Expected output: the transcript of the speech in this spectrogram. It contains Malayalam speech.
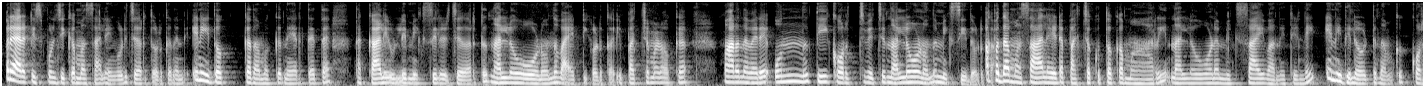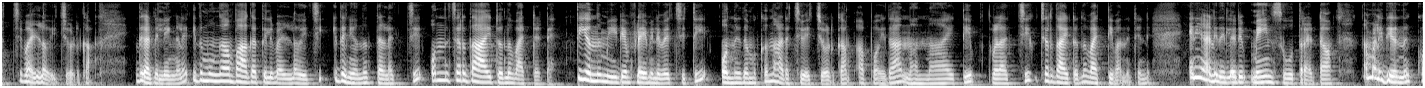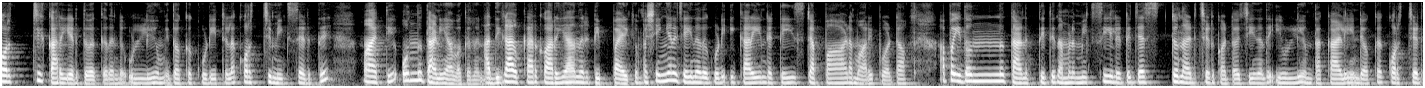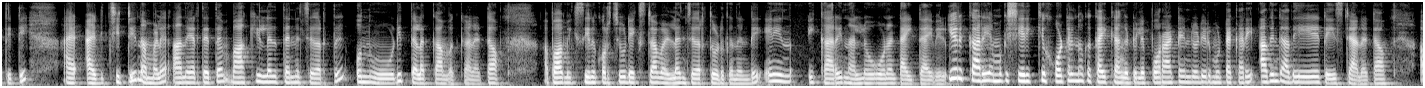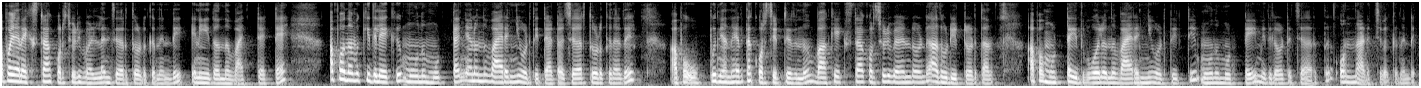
ഒരു അര ടീസ്പൂൺ ചിക്കൻ മസാലയും കൂടി ചേർത്ത് കൊടുക്കുന്നുണ്ട്. ഇനി ഇതൊക്കെ നമുക്ക് നേരത്തെ തക്കാളി ഉള്ളി മിക്സിയിൽ ചേർത്ത് നല്ലോണം ഒന്ന് വയറ്റി കൊടുക്കുക ഈ പച്ചമണമൊക്കെ മാറുന്നവരെ ഒന്ന് തീ കുറച്ച് വെച്ച് നല്ലോണം ഒന്ന് മിക്സ് ചെയ്ത് കൊടുക്കുക. അപ്പോൾ ഇതാ മസാലയുടെ പച്ചക്കുത്തൊക്കെ മാറി നല്ലോണം മിക്സായി വന്നിട്ടുണ്ട്. ഇനി ഇതിലോട്ട് നമുക്ക് കുറച്ച് വെള്ളം ഒഴിച്ചു കൊടുക്കാം. ഇത് കണ്ടില്ലേ നിങ്ങൾ ഇത് മുങ്ങാൻ പാകത്തിൽ വെള്ളം ഒഴിച്ച് ഇതിനെ ഒന്ന് തിളച്ച് ഒന്ന് ചെറുതായിട്ടൊന്ന് വറ്റട്ടെ. തീ ഒന്ന് മീഡിയം ഫ്ലെയിമിൽ വെച്ചിട്ട് ഒന്ന് ഇത് നമുക്കൊന്ന് അടച്ച് വെച്ച് കൊടുക്കാം. അപ്പോൾ ഇതാ നന്നായിട്ട് വിളച്ച് ചെറുതായിട്ടൊന്ന് വറ്റി വന്നിട്ടുണ്ട്. ഇനിയാണ് ഇതിലൊരു മെയിൻ സൂത്രം കേട്ടോ. നമ്മളിതിൽ നിന്ന് കുറച്ച് കറി എടുത്ത് വെക്കുന്നുണ്ട്. ഉള്ളിയും ഇതൊക്കെ കൂടിയിട്ടുള്ള കുറച്ച് മിക്സ് എടുത്ത് മാറ്റി ഒന്ന് തണിയാൻ വെക്കുന്നുണ്ട്. അധികം ആൾക്കാർക്കും അറിയാവുന്നൊരു ടിപ്പായിരിക്കും പക്ഷേ ഇങ്ങനെ ചെയ്യുന്നത് കൂടി ഈ കറീന്റെ ടേസ്റ്റ് അപ്പാടെ മാറിപ്പോട്ടോ അപ്പോൾ ഇതൊന്ന് തണുത്തിട്ട് നമ്മൾ മിക്സിയിലിട്ട് ജസ്റ്റ് ഒന്ന് അടിച്ചെടുക്കും കേട്ടോ ചെയ്യുന്നത്. ഈ ഉള്ളിയും തക്കാളിന്റെ ഒക്കെ കുറച്ചെടുത്തിട്ട് അടിച്ചിട്ട് നമ്മൾ ആ നേരത്തെ ബാക്കിയുള്ളത് തന്നെ ചേർത്ത് ഒന്നുകൂടി തിളക്കാൻ വെക്കുകയാണ് കേട്ടോ അപ്പോൾ ആ മിക്സിയിൽ കുറച്ചുകൂടി എക്സ്ട്രാ വെള്ളം ചേർത്ത് കൊടുക്കുന്നുണ്ട്. ഇനി ഈ കറി നല്ലോണം ടൈറ്റായി വരും. ഈ ഒരു കറി നമുക്ക് ശരിക്കും ഹോട്ടലിൽ നിന്നൊക്കെ കഴിക്കാൻ കിട്ടില്ലേ പൊറാട്ടേന്റെ കൂടി ഒരു മുട്ടക്കറി അതിന്റെ അതേ ടേസ്റ്റാണ് കേട്ടോ. അപ്പോൾ ഞാൻ എക്സ്ട്രാ കുറച്ചുകൂടി വെള്ളം ചേർത്ത് കൊടുക്കുന്നുണ്ട്. ഇനി ഇതൊന്ന് വറ്റട്ടെ. അപ്പോൾ നമുക്കിതിലേക്ക് മൂന്ന് മുട്ട ഞാനൊന്ന് വരഞ്ഞു കൊടുത്തിട്ടാട്ടോ ചേർത്ത് കൊടുക്കുന്നത്. അപ്പോൾ ഉപ്പ് ഞാൻ നേരത്തെ കുറച്ചിട്ടിരുന്നു. ബാക്കി എക്സ്ട്രാ കുറച്ചുകൂടി വേണ്ടതുകൊണ്ട് അതുകൂടി ഇട്ട് കൊടുത്താണ്. അപ്പോൾ മുട്ട ഇതുപോലെ ഒന്ന് വരഞ്ഞു കൊടുത്തിട്ട് മൂന്ന് മുട്ടയും ഇതിലോട്ട് ചേർത്ത് ഒന്ന് അടച്ചു വെക്കുന്നുണ്ട്.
